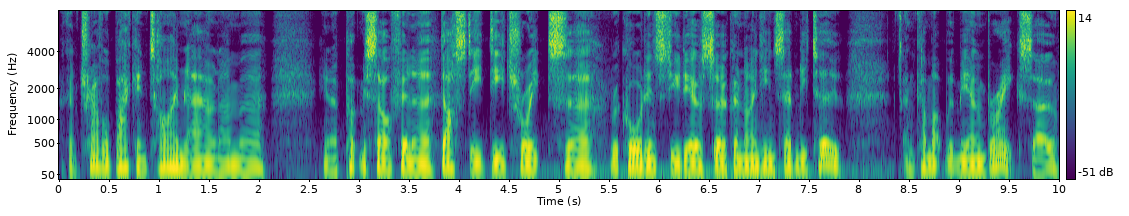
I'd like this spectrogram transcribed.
i can travel back in time now and i'm uh, you know put myself in a dusty detroit uh, recording studio circa 1972 and come up with my own breaks so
